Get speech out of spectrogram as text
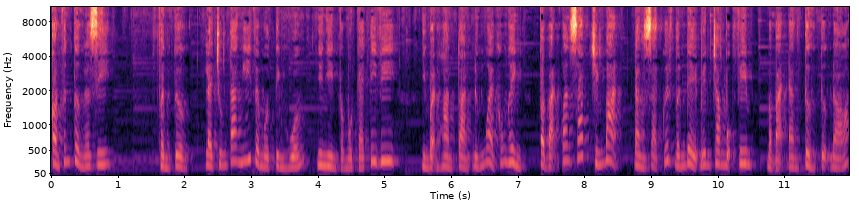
Còn phân tưởng là gì? Phần tưởng là chúng ta nghĩ về một tình huống như nhìn vào một cái tivi, nhưng bạn hoàn toàn đứng ngoài không hình và bạn quan sát chính bạn đang giải quyết vấn đề bên trong bộ phim mà bạn đang tưởng tượng đó.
